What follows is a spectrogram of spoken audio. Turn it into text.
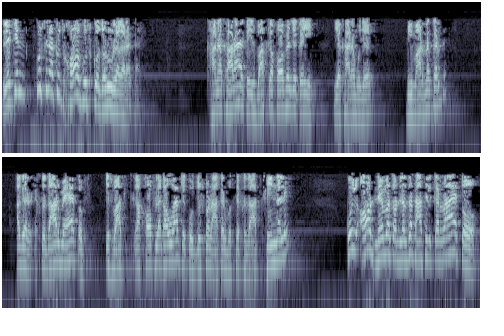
لیکن کچھ نہ کچھ خوف اس کو ضرور لگا رہتا ہے۔ کھانا کھا رہا ہے تو اس بات کا خوف ہے کہ کہیں یہ کھانا مجھے بیمار نہ کر دے۔ اگر اقتدار میں ہے تو اس بات کا خوف لگا ہوا ہے کہ کوئی دشمن آ کر مجھ سے اقتدار چھین نہ لے۔ کوئی اور نعمت اور لذت حاصل کر رہا ہے تو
